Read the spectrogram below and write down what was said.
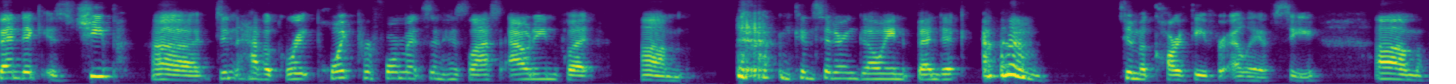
Bendik is cheap. Uh, didn't have a great point performance in his last outing, but um, I'm considering going Bendik to McCarthy for LAFC. Um,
